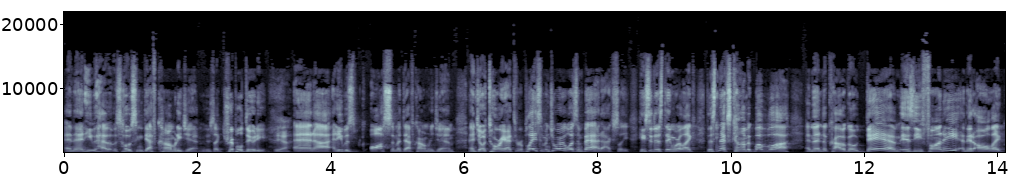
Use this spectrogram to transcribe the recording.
and then he had, was hosting Def Comedy Jam. It was like triple duty. Yeah. and uh, and he was awesome at Def Comedy Jam. And Joe Torry had to replace him, and Joey wasn't bad actually. He used to do this thing where like this next comic, blah blah blah, and then the crowd would go, "Damn, is he funny?" And they'd all like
